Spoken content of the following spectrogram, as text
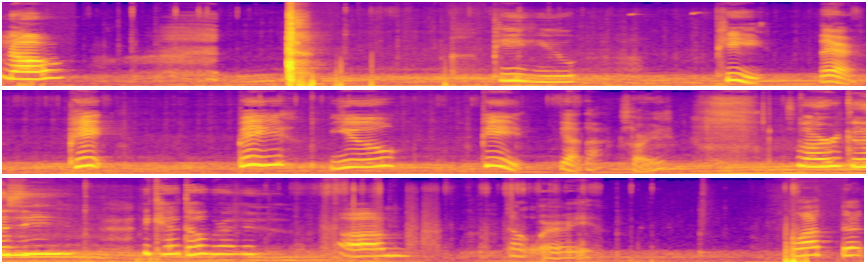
no. P U P. There. P. P. U. P. Yeah, that. Sorry. Sorry, Cuzzy. I can't talk right. Um. Don't worry. What the?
